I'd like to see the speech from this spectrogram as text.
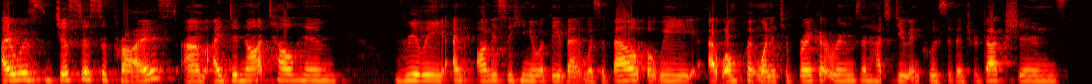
I was just as surprised. Um, I did not tell him really. I obviously he knew what the event was about, but we at one point went into breakout rooms and had to do inclusive introductions,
